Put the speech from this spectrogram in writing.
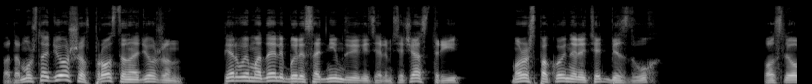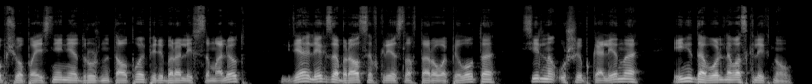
Потому что дешев, просто надежен. Первые модели были с одним двигателем, сейчас три. Можешь спокойно лететь без двух. После общего пояснения дружной толпой перебрались в самолет, где Олег забрался в кресло второго пилота, сильно ушиб колено и недовольно воскликнул.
